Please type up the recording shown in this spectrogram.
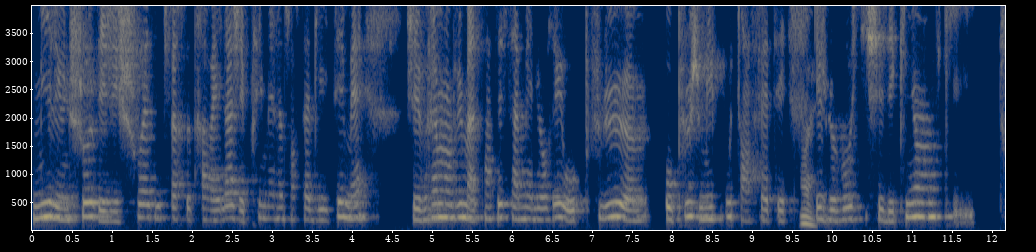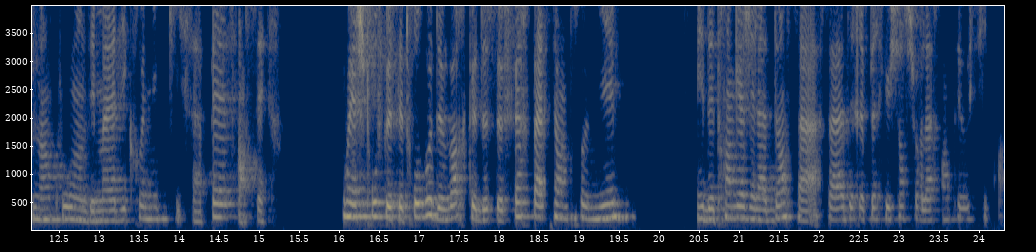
mille et une choses et j'ai choisi de faire ce travail-là, j'ai pris mes responsabilités, mais j'ai vraiment vu ma santé s'améliorer au plus, euh, au plus je m'écoute en fait. Et, Ouais. et je le vois aussi chez des clientes qui tout d'un coup ont des maladies chroniques qui s'apaisent. Enfin, c'est... Ouais, je trouve que c'est trop beau de voir que de se faire passer en premier et d'être engagé là-dedans, ça, ça a des répercussions sur la santé aussi, quoi.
